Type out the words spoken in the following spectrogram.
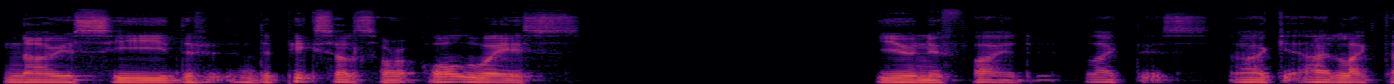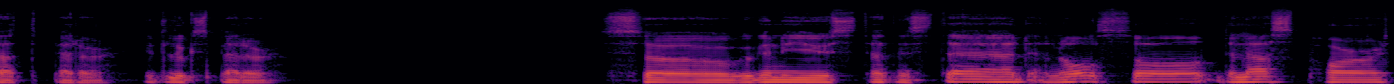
now you see the, the pixels are always unified like this. I, I like that better. It looks better. So we're going to use that instead. And also the last part,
